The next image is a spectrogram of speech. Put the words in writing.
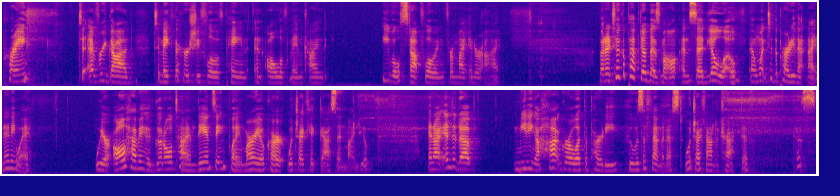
praying to every god to make the Hershey flow of pain and all of mankind evil stop flowing from my inner eye. But I took a Pepto Bismol and said YOLO and went to the party that night anyway. We are all having a good old time dancing, playing Mario Kart, which I kicked ass in, mind you. And I ended up meeting a hot girl at the party who was a feminist, which I found attractive because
